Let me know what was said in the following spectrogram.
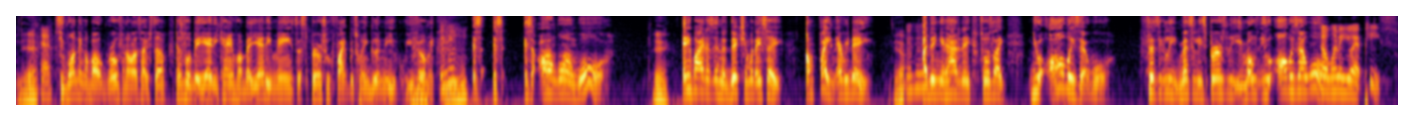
Yeah. Okay. See, one thing about growth and all that type of stuff, that's where Bayeti came from. Bayeti means the spiritual fight between good and evil. You feel mm-hmm. me? It's it's it's an ongoing war. Yeah. Anybody that's in addiction, what they say, I'm fighting every day. Yep. Mm-hmm. I didn't get high today. So it's like you're always at war. Physically, mentally, spiritually, emotionally, you're always at war. So when are you at peace?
